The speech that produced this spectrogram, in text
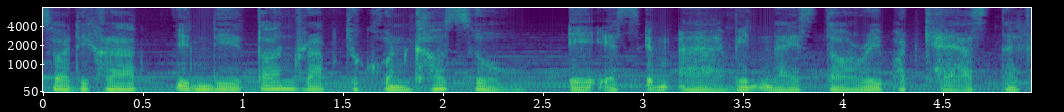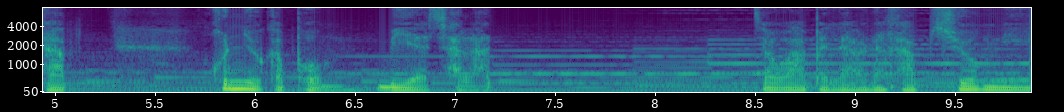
สวัสดีครับ ยินดีต้อนรับทุกคนเข้าสู่ ASMR Midnight Story Podcast นะครับ คุณอยู่กับผมเบียร์ฉลัด จะว่าไปแล้วนะครับ ช่วงนี้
